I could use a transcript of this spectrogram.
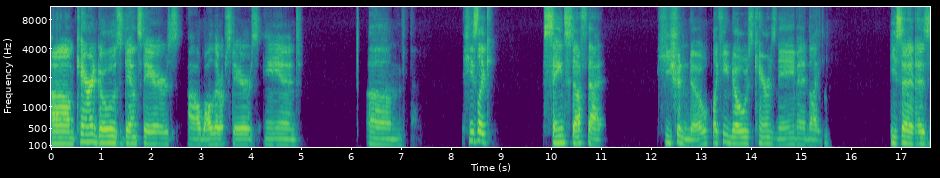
Um, Karen goes downstairs. uh, while they're upstairs, and um, he's like saying stuff that he shouldn't know. Like he knows Karen's name, and like Mhm. he says,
